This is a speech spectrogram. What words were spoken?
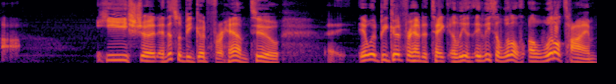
uh, he should, and this would be good for him too. uh, It would be good for him to take at least at least a little a little time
